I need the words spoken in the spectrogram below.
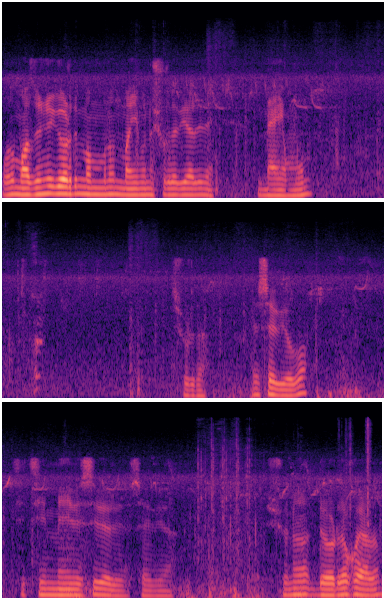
Oğlum az önce gördüm ben bunun maymunu şurada bir yerde de. Maymun. Şurada. Ne seviyor bu? Steam meyvesi veriyor, seviyor. Şunu dörde koyalım.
